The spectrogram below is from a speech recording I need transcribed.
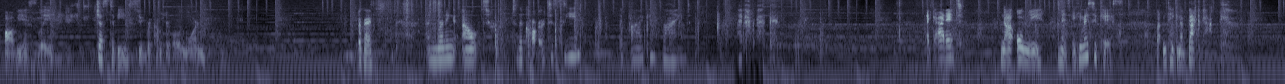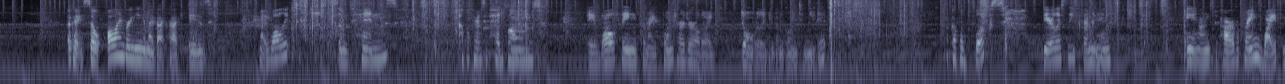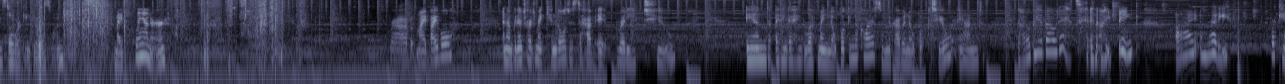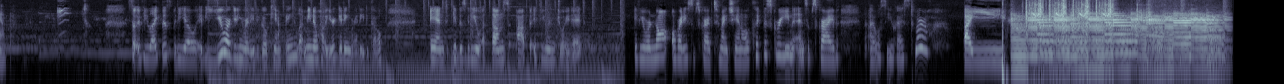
obviously, just to be super comfortable and warm. Okay, I'm running out to the car to see if I can find my backpack. I got it. Not only am I taking my suitcase, but I'm taking a backpack. Okay, so all I'm bringing in my backpack is my wallet, some pens, a couple pairs of headphones, a wall thing for my phone charger, although I don't really think I'm going to need it. A couple books, Fearlessly Feminine, and The Power of a Praying Wife. I'm still working through this one. My planner, grab my Bible and I'm gonna charge my Kindle just to have it ready too. And I think I left my notebook in the car, so I'm gonna grab a notebook too, and that'll be about it. And I think I am ready for camp. So if you like this video, if you are getting ready to go camping, let me know how you're getting ready to go. And give this video a thumbs up if you enjoyed it. If you are not already subscribed to my channel, click the screen and subscribe. I will see you guys tomorrow. Bye.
